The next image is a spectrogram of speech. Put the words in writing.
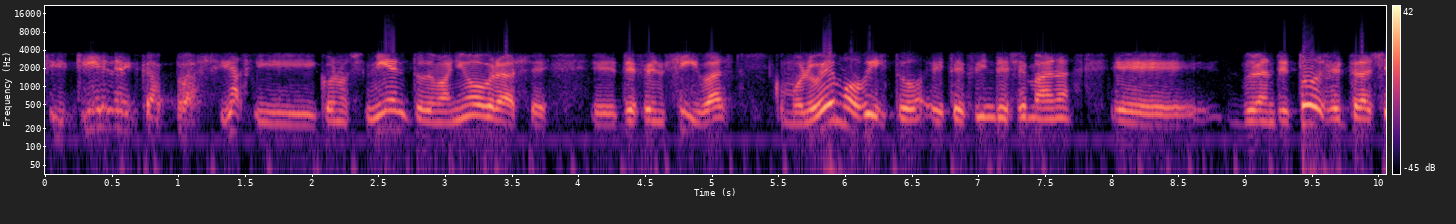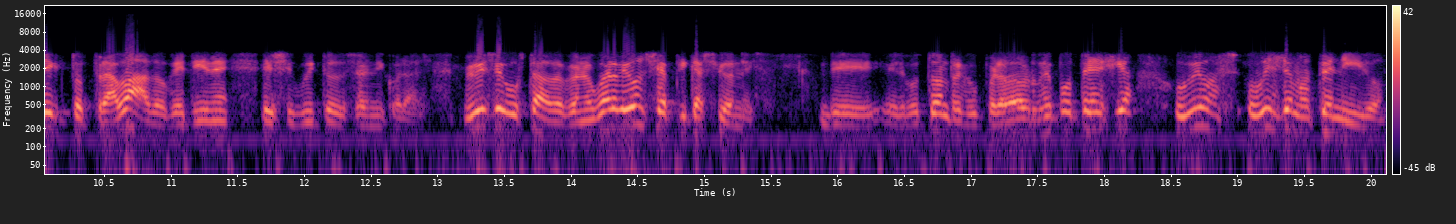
si tiene capacidad y conocimiento de maniobras eh, eh, defensivas, como lo hemos visto este fin de semana eh, durante todo ese trayecto trabado que tiene el circuito de San Nicolás. Me hubiese gustado que en lugar de 11 aplicaciones del botón recuperador de potencia, hubiésemos tenido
